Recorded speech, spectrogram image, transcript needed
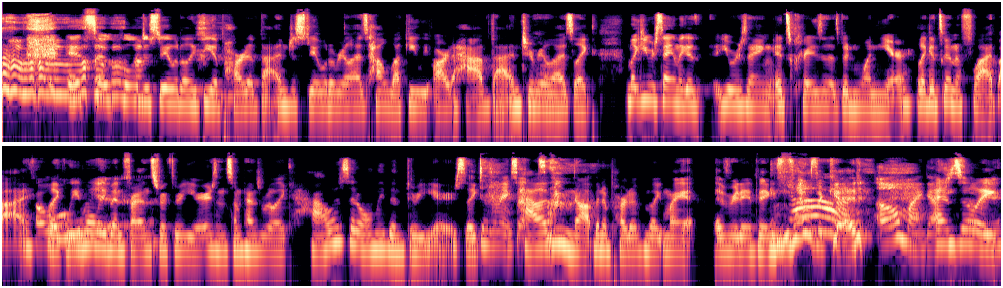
it's so cool just to be able to like be a part of that and just be able to realize how lucky we are to have that and to realize like like you were saying like you were saying it's crazy that it's been one year like it's gonna fly by Oh, like we've only been friends for three years and sometimes we're like how has it only been three years like doesn't make sense. how have you not been a part of like my everyday things since I was a kid Oh my gosh. and so like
